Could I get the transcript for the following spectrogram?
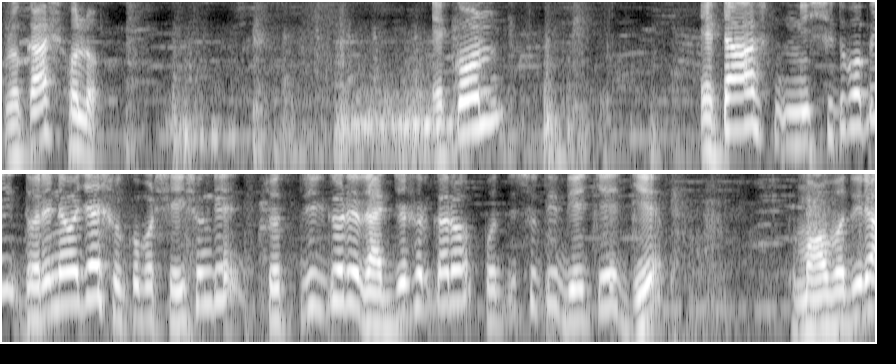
প্রকাশ হলো। এখন এটা নিশ্চিতভাবেই ধরে নেওয়া যায়, সুখবর সেই সঙ্গে ছত্তিশগড়ের রাজ্য সরকারও প্রতিশ্রুতি দিয়েছে যে মাওবাদীরা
